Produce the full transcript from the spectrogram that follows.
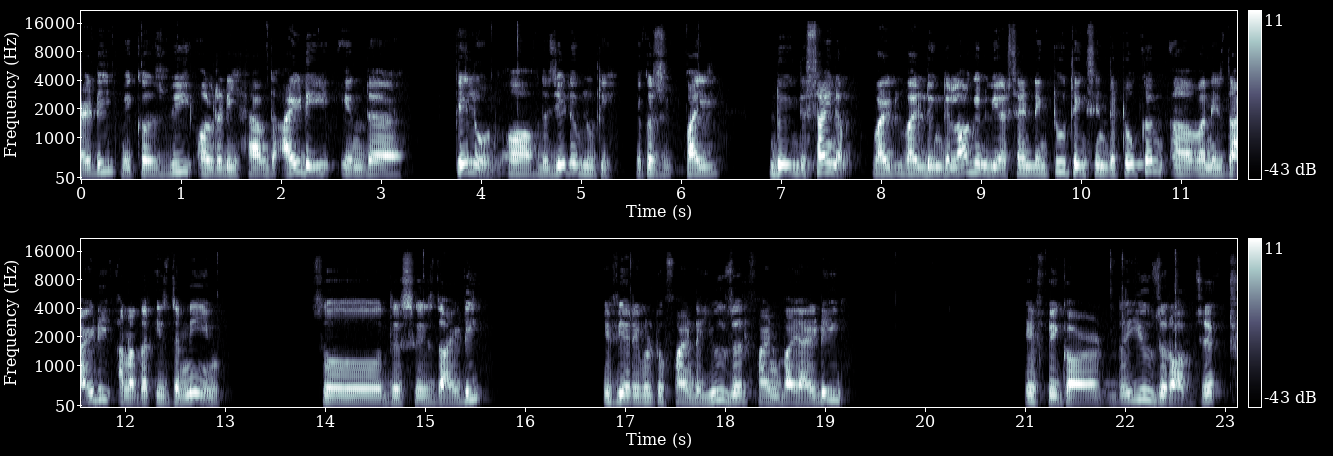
id because we already have the id in the payload of the JWT because while doing the sign up while, while doing the login we are sending two things in the token. Uh, one is the id another is the name. So this is the id if we are able to find a user find by id if we got the user object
